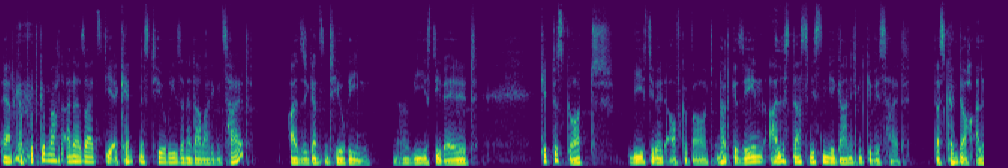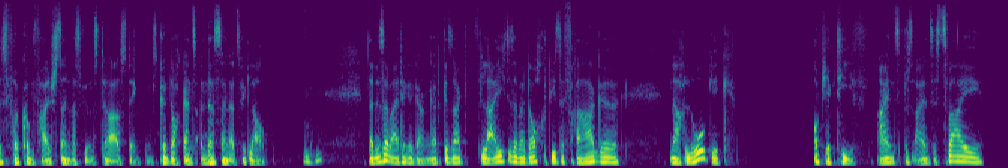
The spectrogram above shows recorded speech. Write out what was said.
Er hat kaputt gemacht einerseits die Erkenntnistheorie seiner damaligen Zeit, also die ganzen Theorien. Ja, wie ist die Welt? Gibt es Gott? Wie ist die Welt aufgebaut? Und hat gesehen, alles das wissen wir gar nicht mit Gewissheit. Das könnte auch alles vollkommen falsch sein, was wir uns da ausdenken. Es könnte auch ganz anders sein, als wir glauben. Dann ist er weitergegangen. Er hat gesagt, vielleicht ist aber doch diese Frage nach Logik objektiv. Eins plus eins ist zwei,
